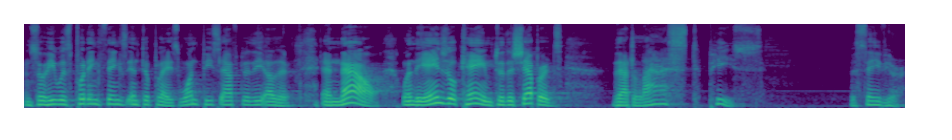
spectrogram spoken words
And so He was putting things into place, one piece after the other. And now, when the angel came to the shepherds, that last piece, the Savior,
